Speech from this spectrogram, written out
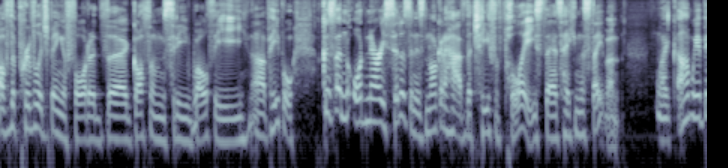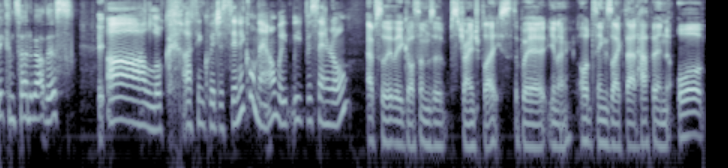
of the privilege being afforded the Gotham City wealthy uh, people. Because an ordinary citizen is not going to have the chief of police there taking the statement. Like, aren't we a bit concerned about this? Ah, look, I think we're just cynical now. We, we've seen it all. Absolutely, Gotham's a strange place where you know odd things like that happen. Or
